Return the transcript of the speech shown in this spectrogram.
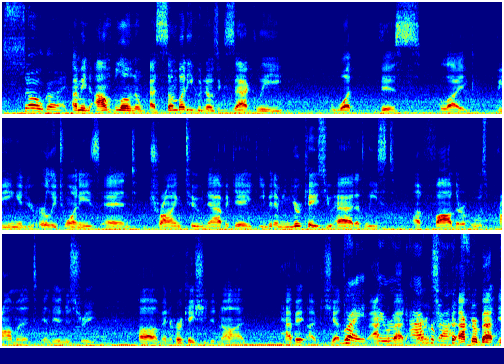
so good. I mean, I'm blown as somebody who knows exactly what this like being in your early 20s and trying to navigate even in your case you had at least a father who was prominent in the industry um, in her case she did not have it she had like, Right, acrobat like, parents acrobats, acrobat like,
